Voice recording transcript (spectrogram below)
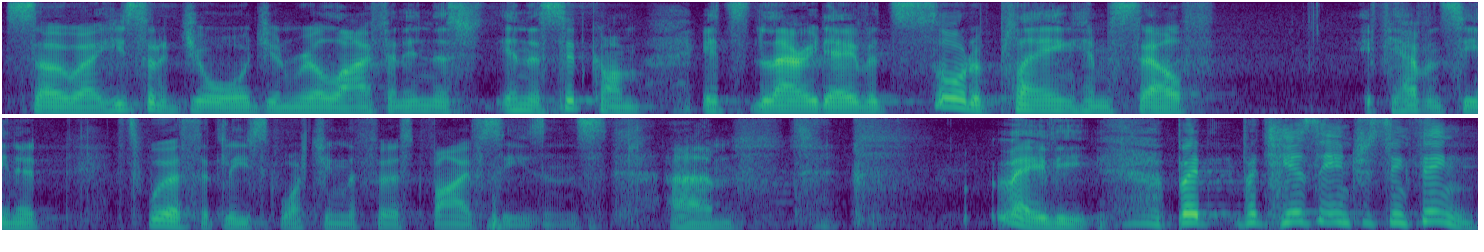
So uh, he's sort of George in real life, and in this in the sitcom, it's Larry David sort of playing himself. If you haven't seen it, it's worth at least watching the first five seasons. Um, Maybe. But, but here's the interesting thing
